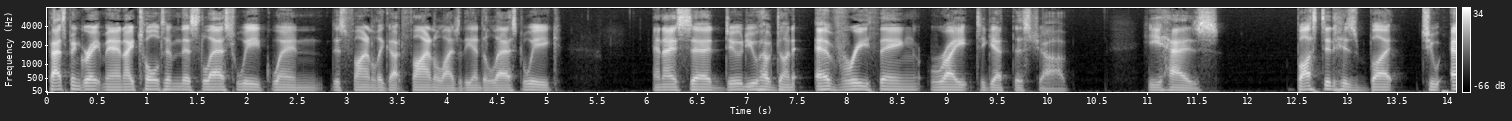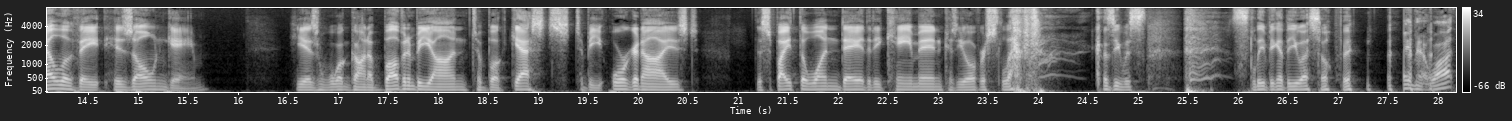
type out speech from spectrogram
Pat's been great, man. I told him this last week when this finally got finalized at the end of last week. And I said, dude, you have done everything right to get this job. He has busted his butt to elevate his own game. He has gone above and beyond to book guests, to be organized, despite the one day that he came in because he overslept because he was sleeping at the U.S. Open. Wait a minute, what?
